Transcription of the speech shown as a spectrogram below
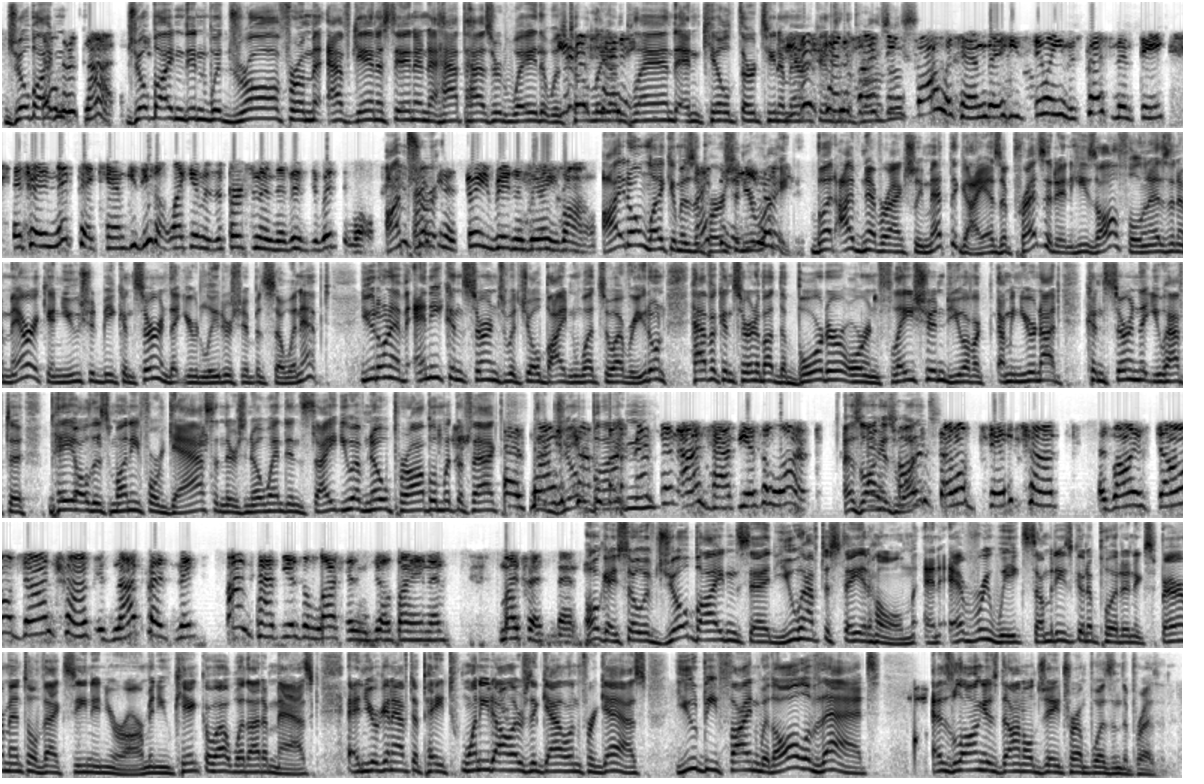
Joe Biden. there's not. Joe Biden didn't withdraw from Afghanistan in a haphazard way that was You're totally to- unplanned and killed 13 You're just Americans trying in to the find things process. wrong with him that he's doing in his presidency and trying to nitpick him because you don't like him as a person and as an individual. I'm sure- I think it's very rude and very wrong. I don't like him as a I person, you're you- right. But I've never actually met the guy. As a president, he's awful. And as an American, you should be concerned that your leadership is so inept. You don't have any concerns with Joe Biden whatsoever. You don't have a concern about the border or inflation. Do you have a, I mean, you're not concerned that you have to pay all this money for gas and there's no end in sight. You have no problem with the fact As that long as Joe Trump is not Biden, president, I'm happy as a lark. as long as what? Donald J. Trump, as long as Donald John Trump is not president, I'm happy as a lark having Joe Biden is my president. Okay, so if Joe Biden said you have to stay at home and every week somebody's going to put an experimental vaccine in your arm and you can't go out without a mask and you're going to have to pay $20 a gallon for gas, you'd be fine with all of that as long as Donald J. Trump wasn't the president.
